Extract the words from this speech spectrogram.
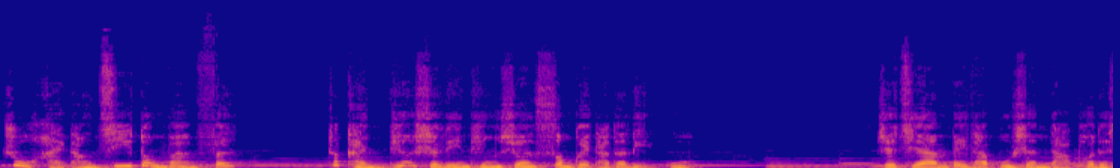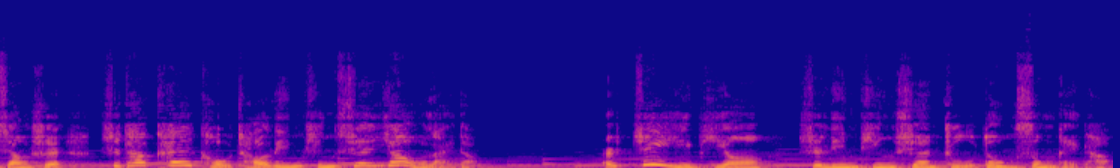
祝海棠激动万分。这肯定是林庭轩送给他的礼物。之前被他不慎打破的香水，是他开口朝林庭轩要来的，而这一瓶是林庭轩主动送给他。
